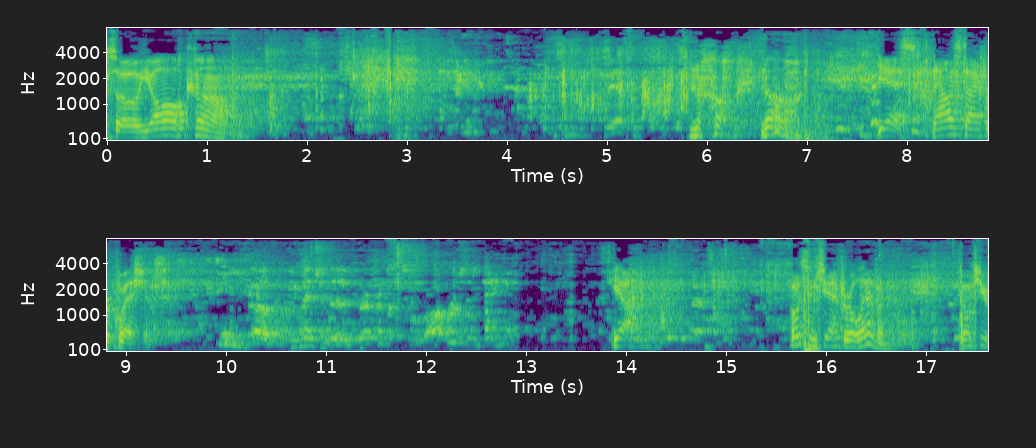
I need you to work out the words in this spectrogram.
so, y'all come. No, no. Yes, now it's time for questions. Uh, you mentioned the reference to robbers in Daniel. Yeah. Oh, it's in chapter 11. Don't you,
